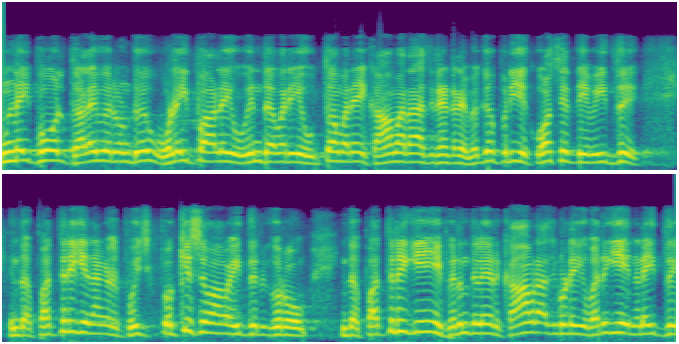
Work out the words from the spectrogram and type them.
உன்னை போல் தலைவர் உண்டு உழைப்பாலை உயர்ந்தவரே உத்தமரே காமராஜர் என்ற மிகப்பெரிய கோஷத்தை வைத்து இந்த பத்திரிகை நாங்கள் பொக்கிசமாக பொக்கிஷமாக வைத்திருக்கிறோம். இந்த பத்திரிகையை பெருந்தலைவர் காமராஜருடைய வருகையை நினைத்து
